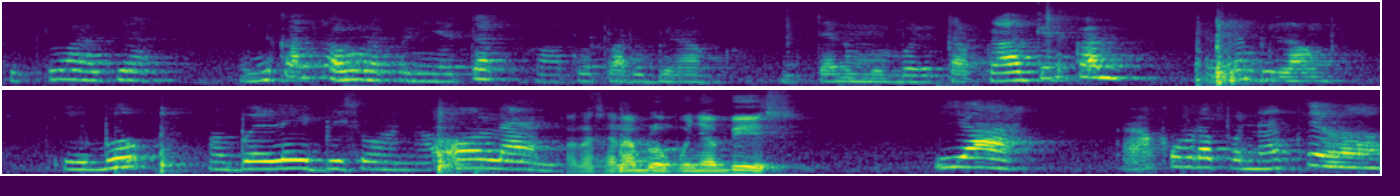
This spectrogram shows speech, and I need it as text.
Itu aja. Ini kan tahu udah penyetek apa pada bilang kita mau beli lagi kan. Karena bilang ibu mau beli bis warna oranye. Karena sana belum punya bis. Iya, karena aku udah pernah loh.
